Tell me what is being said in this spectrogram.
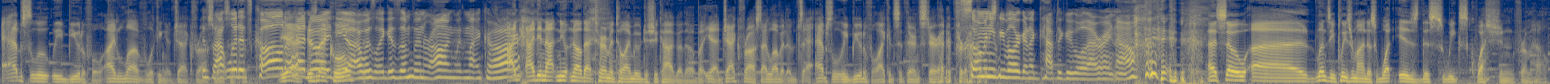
absolutely beautiful. I love looking at Jack Frost. Is that what it's called? Yeah, I had no idea. cool? I was like, is something wrong with my car? I, I did not knew, know that term until I moved to Chicago, though. But yeah, Jack Frost, I love it. It's absolutely beautiful. I could sit there and stare at it for so hours. many people are gonna have to Google that right now. Uh, so, uh, Lindsay, please remind us what is this week's question from hell?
